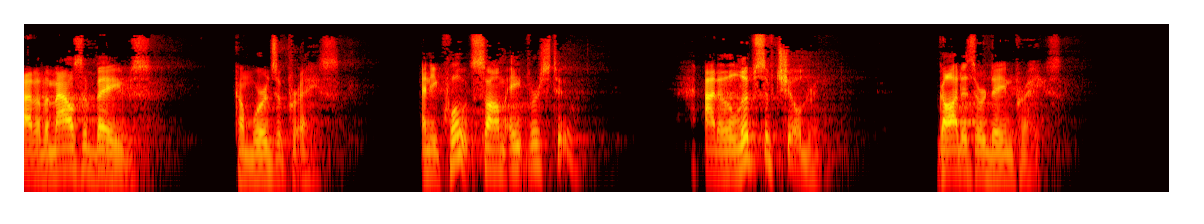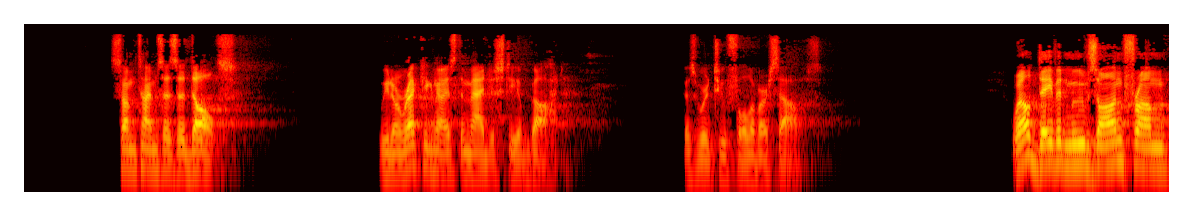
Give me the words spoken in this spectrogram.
Out of the mouths of babes come words of praise. And he quotes Psalm 8, verse 2. Out of the lips of children, God has ordained praise. Sometimes, as adults, we don't recognize the majesty of God because we're too full of ourselves. Well, David moves on from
